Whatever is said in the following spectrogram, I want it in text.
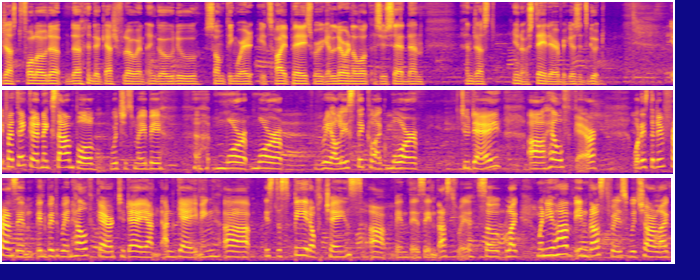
just follow the, the, the cash flow and, and go do something where it's high pace where you can learn a lot as you said and and just you know stay there because it's good. If i take an example which is maybe more more realistic like more today uh, healthcare what is the difference in, in between healthcare today and, and gaming uh, is the speed of change uh, in this industry. So, like when you have industries which are like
